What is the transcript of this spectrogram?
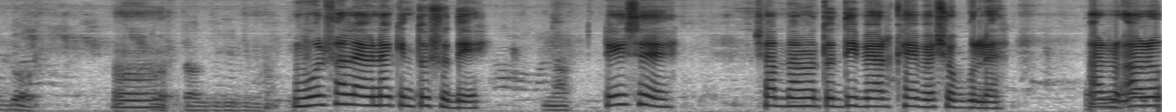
ও ভুল ফেলাইও না কিন্তু ওষুধে ঠিক আছে? সাবধান মতো দিবে আর খাইবে সবগুলা। আর আরও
